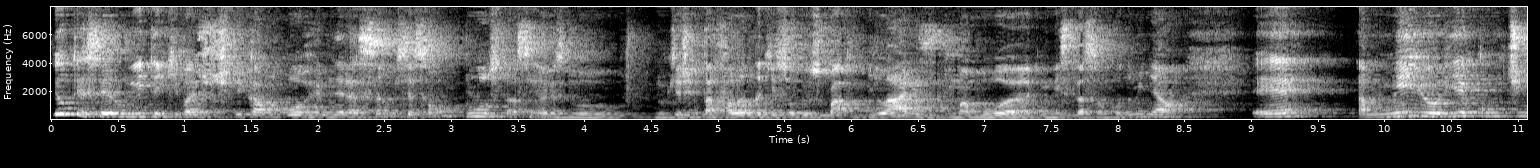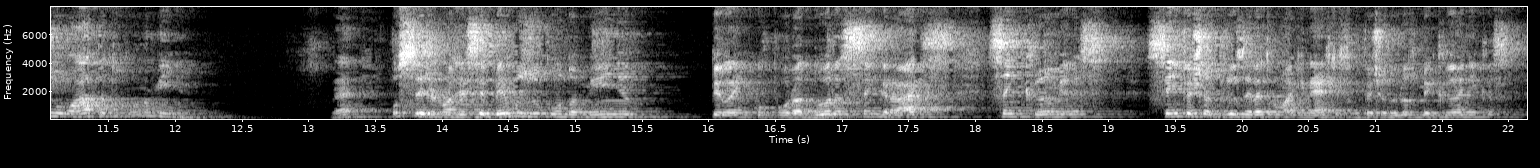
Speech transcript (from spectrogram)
e o terceiro item que vai justificar uma boa remuneração, isso é só um plus, tá, senhores, do, do que a gente está falando aqui sobre os quatro pilares de uma boa administração condominial, é a melhoria continuada do condomínio. Né? Ou seja, nós recebemos o condomínio pela incorporadora sem grades, sem câmeras, sem fechaduras eletromagnéticas, sem fechaduras mecânicas,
